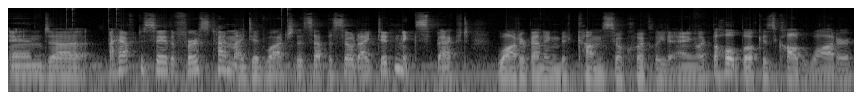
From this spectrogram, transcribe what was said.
And uh, I have to say, the first time I did watch this episode, I didn't expect waterbending to come so quickly to Aang. Like, the whole book is called Water.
